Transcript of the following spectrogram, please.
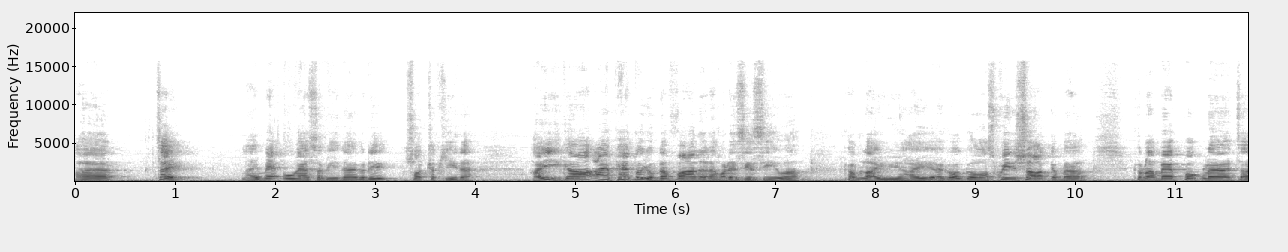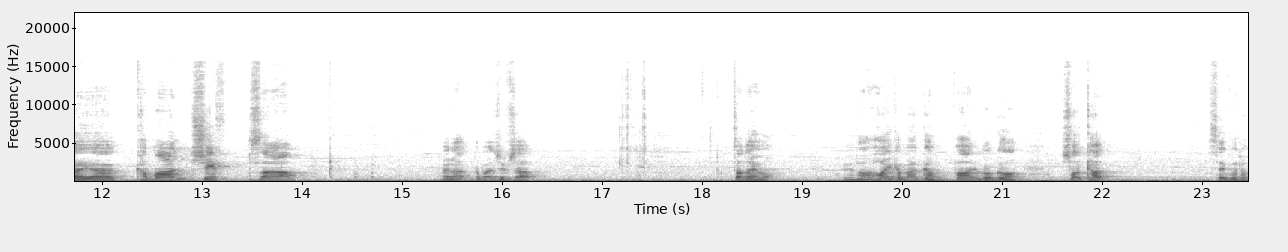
誒、即係喺 Mac OS 入邊咧嗰啲 shortcut key 咧，喺而家 iPad 都用得翻啊！嗱，我哋試試啊。咁例如係誒嗰個 Screenshot 咁樣，咁啦 MacBook 咧就係、誒 Command Shift 三，係啦，Command Shift 三，真係喎，原來可以咁樣撳翻嗰個 shortcut save 嗰度。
